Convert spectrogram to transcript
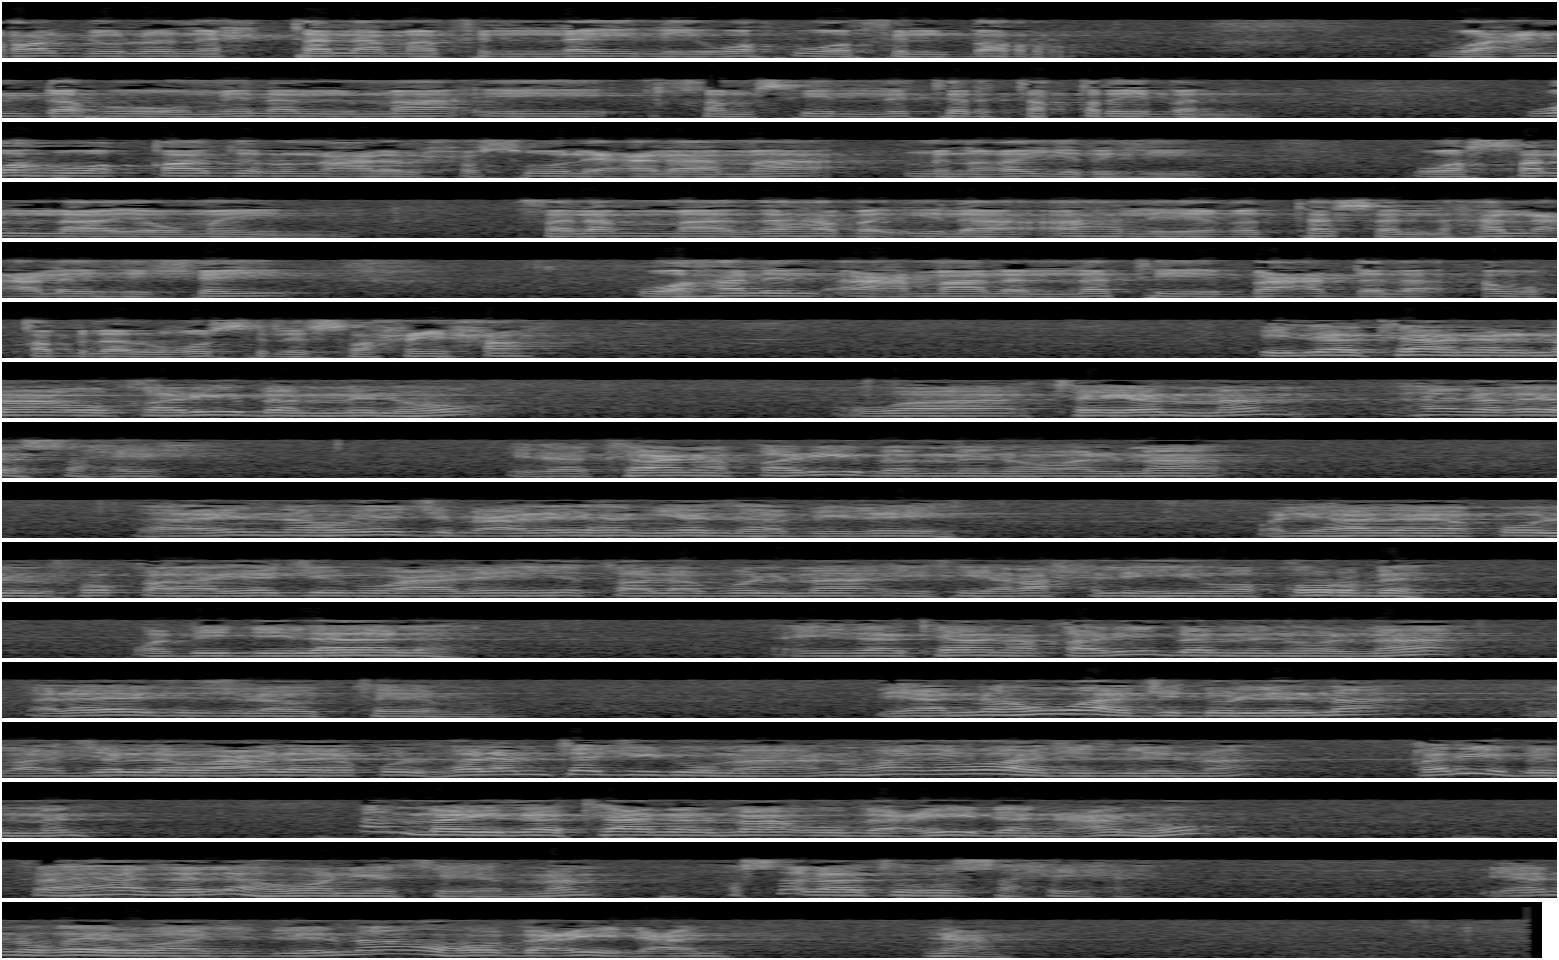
رجل احتلم في الليل وهو في البر وعنده من الماء خمسين لتر تقريبا وهو قادر على الحصول على ماء من غيره وصلى يومين. فلما ذهب إلى أهله اغتسل هل عليه شيء؟ وهل الأعمال التي بعد أو قبل الغسل صحيحة؟ إذا كان الماء قريبا منه وتيمم هذا غير صحيح. إذا كان قريبا منه الماء فإنه يجب عليه أن يذهب إليه. ولهذا يقول الفقهاء يجب عليه طلب الماء في رحله وقربه وبدلاله. إذا كان قريبا منه الماء فلا يجوز له التيمم لأنه واجد للماء. الله جل وعلا يقول فلم تجدوا ماء؟ وهذا واجد للماء قريب منه. أما إذا كان الماء بعيدا عنه فهذا له أن يتيمم وصلاته صحيحة. لأنه غير واجد للماء وهو بعيد عنه. نعم.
